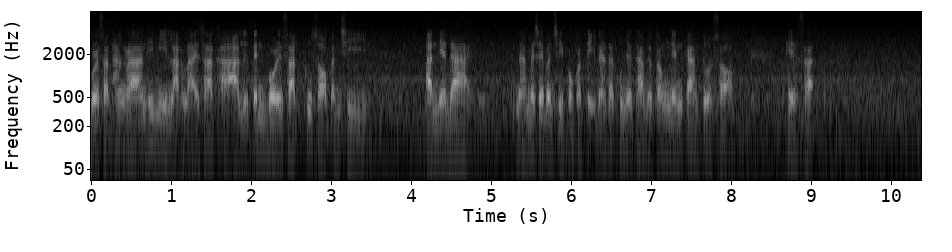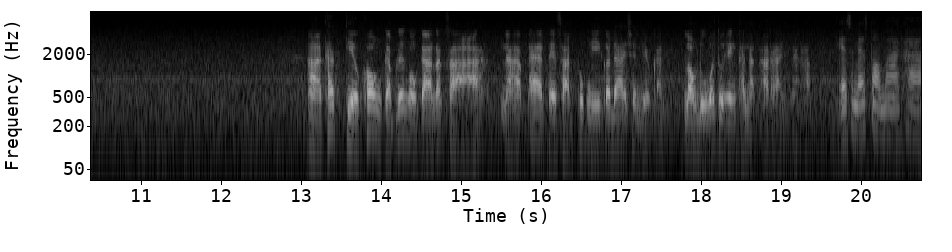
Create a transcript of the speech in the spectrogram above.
บริษัทห้างร้านที่มีหลากหลายสาขา หรือเป็นบริษัทผู้สอบบัญชีอันเนี้ยได้นะไม่ใช่บัญชีปกตินะถ้าคุณจะทำจะต้องเน้นการตรวจสอบเภสัชถ้าเกี่ยวข้องกับเรื่องของการรักษานะครับแพทย์เภสัชพวกนี้ก็ได้เช่นเดียวกัน ลองดูว่าตัวเองถนัดอะไรนะครับ SMS ต่อมาค่ะ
